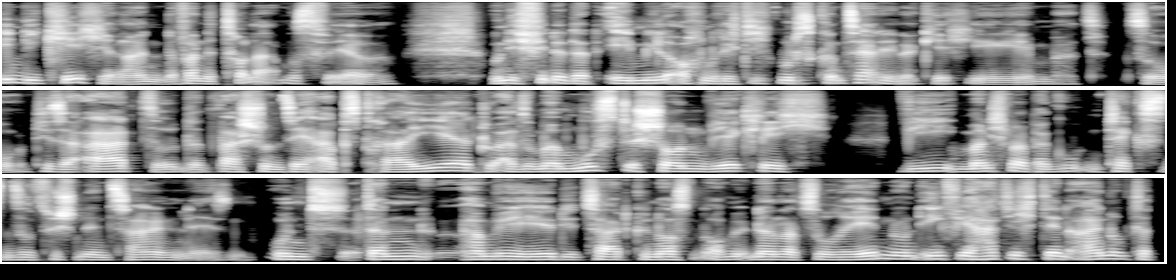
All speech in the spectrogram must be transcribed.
in die Kirche rein. Da war eine tolle Atmosphäre. Und ich finde, dass Emil auch ein richtig gutes Konzert in der Kirche gegeben hat. So, diese Art, so, das war schon sehr abstrahiert. Also man musste schon wirklich wie manchmal bei guten Texten so zwischen den Zeilen lesen. Und dann haben wir hier die Zeit genossen, auch miteinander zu reden. Und irgendwie hatte ich den Eindruck, dass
